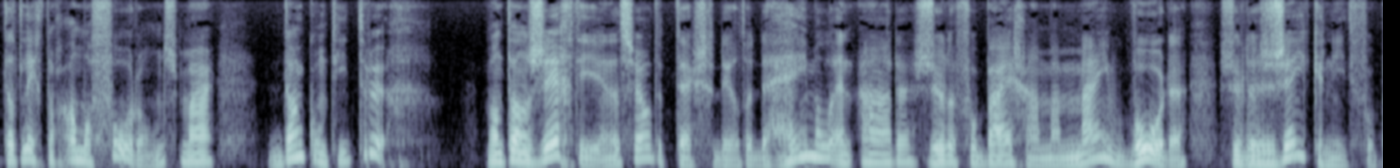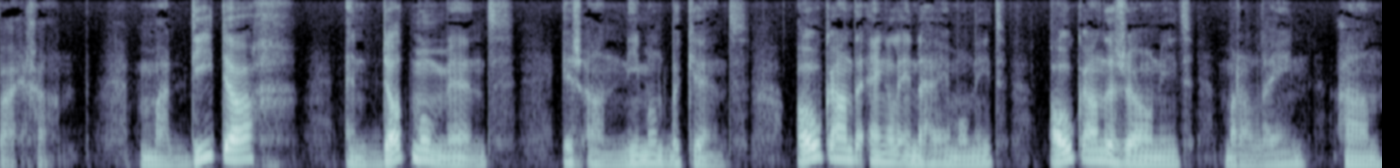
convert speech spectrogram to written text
Dat ligt nog allemaal voor ons, maar dan komt hij terug. Want dan zegt hij in hetzelfde tekstgedeelte: De hemel en aarde zullen voorbij gaan, maar mijn woorden zullen zeker niet voorbij gaan. Maar die dag en dat moment is aan niemand bekend. Ook aan de engelen in de hemel niet, ook aan de zoon niet, maar alleen aan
